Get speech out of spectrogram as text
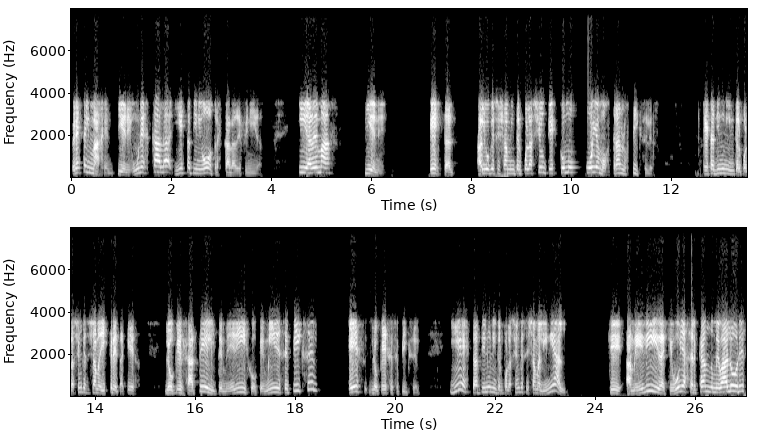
Pero esta imagen tiene una escala y esta tiene otra escala definida. Y además tiene esta algo que se llama interpolación, que es cómo voy a mostrar los píxeles. Esta tiene una interpolación que se llama discreta, que es lo que el satélite me dijo que mide ese píxel, es lo que es ese píxel. Y esta tiene una interpolación que se llama lineal, que a medida que voy acercándome valores,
